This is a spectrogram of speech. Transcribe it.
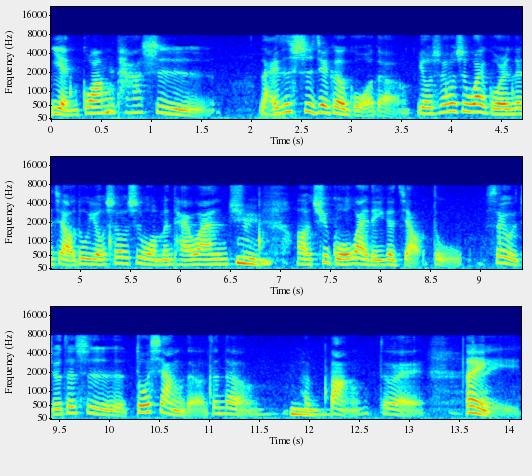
眼光，它是。来自世界各国的，有时候是外国人的角度，有时候是我们台湾去、嗯、呃去国外的一个角度，所以我觉得是多项的，真的很棒。嗯、对，哎，对，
